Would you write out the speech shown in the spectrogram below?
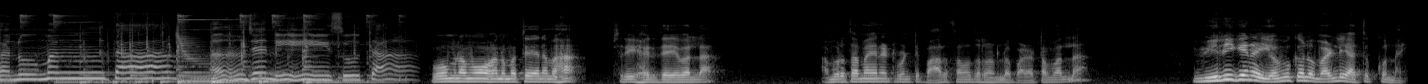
హనుమంత అంజనీసుత ఓం నమో హనుమతే నమ. శ్రీహరిదయ వల్ల అమృతమైనటువంటి పాల సముద్రంలో పడటం వల్ల విరిగిన ఎముకలు మళ్ళీ అతుక్కున్నాయి.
